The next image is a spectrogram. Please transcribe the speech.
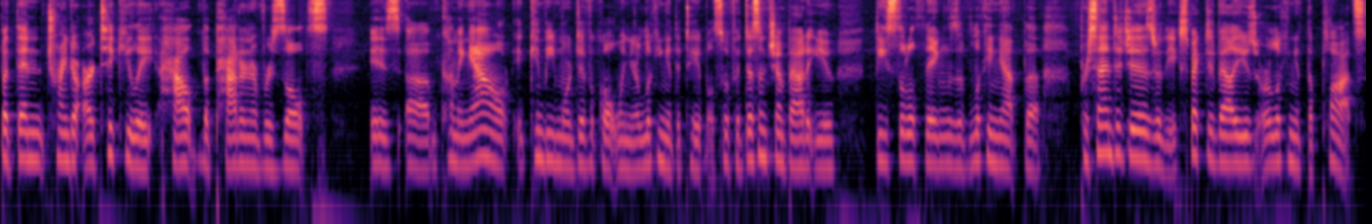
But then trying to articulate how the pattern of results is um, coming out, it can be more difficult when you're looking at the table. So if it doesn't jump out at you, these little things of looking at the percentages or the expected values or looking at the plots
